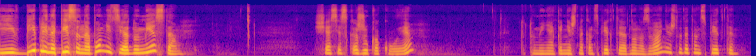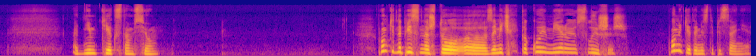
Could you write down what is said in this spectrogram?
И в Библии написано, помните одно место, сейчас я скажу какое. Тут у меня, конечно, конспекты, одно название, что это конспекты. Одним текстом все. Помните, написано, что э, замечай, какой мерою слышишь. Помните это местописание?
